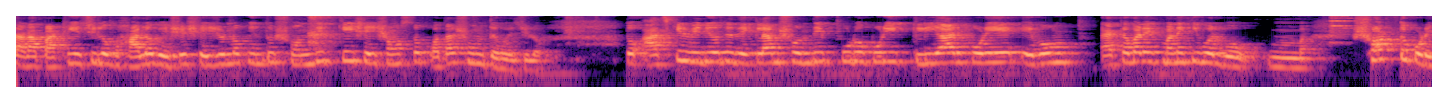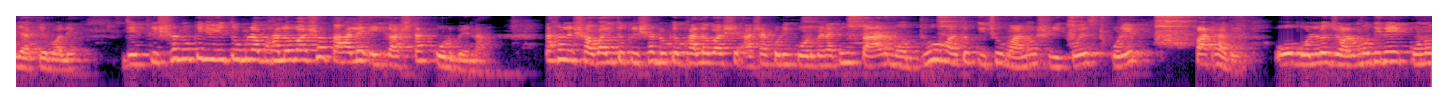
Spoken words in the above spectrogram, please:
তারা পাঠিয়েছিল, ভালোবেসে, সেই জন্য কিন্তু সন্দীপকেই সেই সমস্ত কথা শুনতে হয়েছিল। তো আজকের ভিডিওতে দেখলাম সন্দীপ পুরোপুরি ক্লিয়ার করে এবং একেবারে মানে কি বলব শর্ত করে যাকে বলে যে কৃষাণুকে যদি তোমরা ভালোবাসো, তাহলে এই কাজটা করবে না। তাহলে সবাই তো কৃষাণুকে ভালোবাসে, আশা করি করবে না। কিন্তু তার মধ্যেও হয়তো কিছু মানুষ রিকোয়েস্ট করে পাঠাবে। ও বলল, জন্মদিনে কোনো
